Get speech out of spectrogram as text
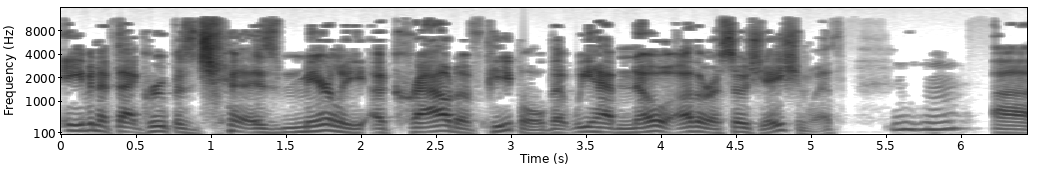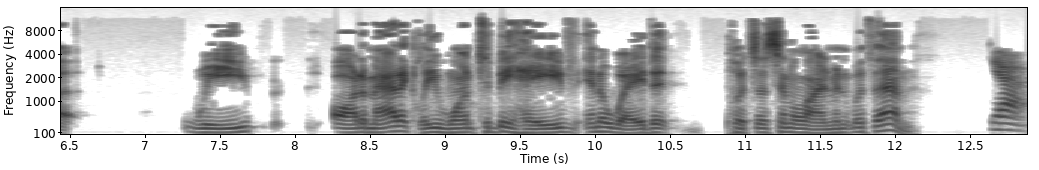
even if that group is is merely a crowd of people that we have no other association with, mm-hmm. uh, we automatically want to behave in a way that puts us in alignment with them. Yeah,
